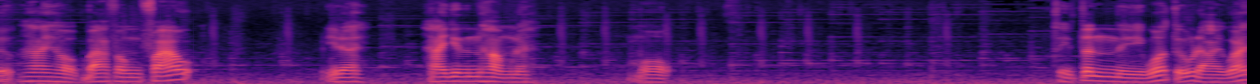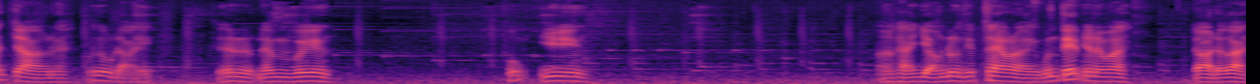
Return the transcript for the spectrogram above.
được hai hộp ba phong pháo. Gì đây? Hai viên tinh hồng nè. Một. Thì tinh thì quá tiểu đại quá trời nè quá tiểu đại sẽ được năm viên. Phúc duyên. À, khải dọn đường tiếp theo này quấn tiếp nha em ơi. Rồi được rồi.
